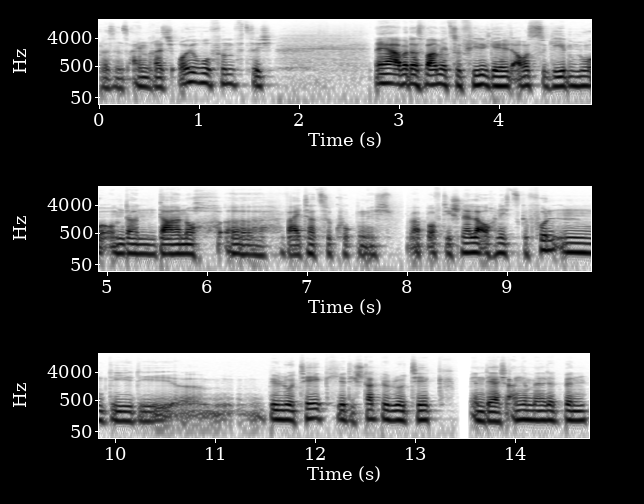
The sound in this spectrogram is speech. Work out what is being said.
Oder sind es 31 Euro 50? Naja, aber das war mir zu viel Geld auszugeben, nur um dann da noch äh, weiter zu gucken. Ich habe auf die Schnelle auch nichts gefunden. Die, die äh, Bibliothek, hier die Stadtbibliothek, in der ich angemeldet bin,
